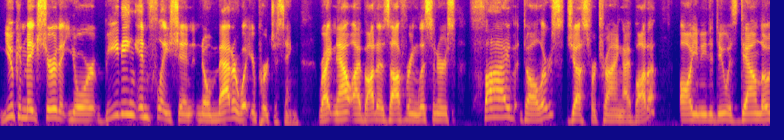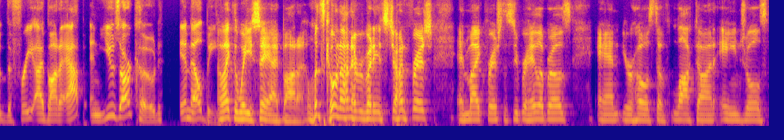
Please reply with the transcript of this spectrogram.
you can make sure that you're beating inflation no matter what you're purchasing. Right now, Ibotta is offering listeners $5 just for trying Ibotta. All you need to do is download the free Ibotta app and use our code MLB. I like the way you say Ibotta. What's going on, everybody? It's John Frisch and Mike Frisch, the Super Halo Bros, and your host of Locked On Angels.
